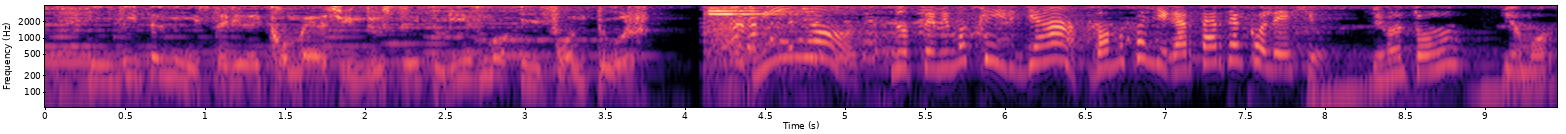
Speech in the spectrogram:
Invita el Ministerio de Comercio, Industria y Turismo y Fontur. Niños, nos tenemos que ir ya. Vamos a llegar tarde al colegio. ¿Llevan todo? Mi amor,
